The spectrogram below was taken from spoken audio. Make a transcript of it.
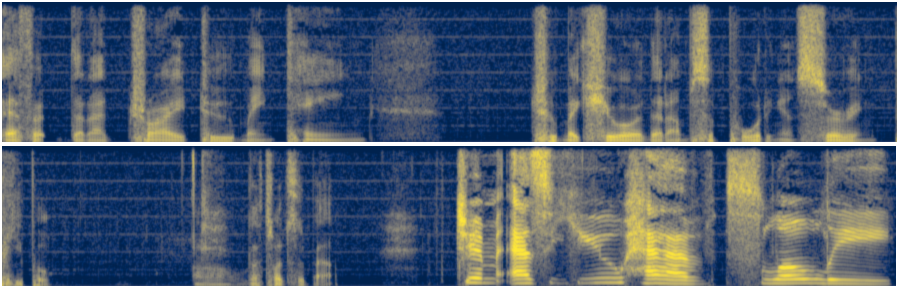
effort that I try to maintain to make sure that I'm supporting and serving people. Uh, that's what it's about. Jim, as you have slowly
